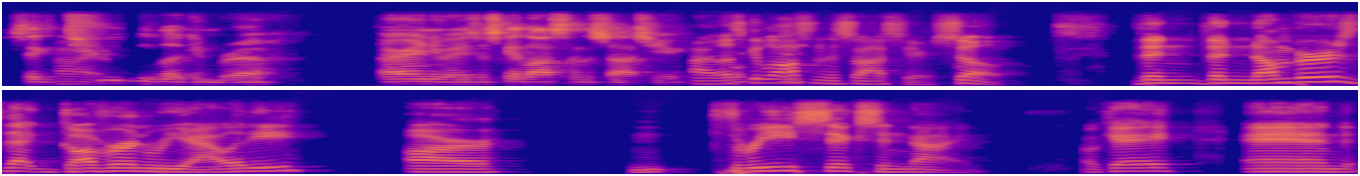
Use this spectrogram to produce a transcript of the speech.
He's like All right. looking, bro. All right, anyways, let's get lost in the sauce here. All right, let's get lost in the sauce here. So, the the numbers that govern reality are three, six, and nine. Okay, and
